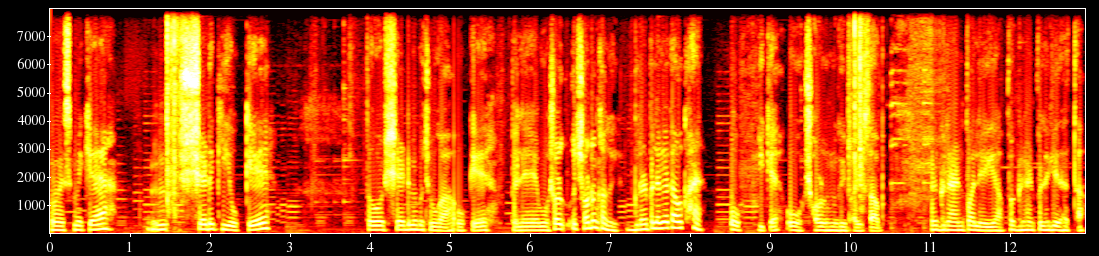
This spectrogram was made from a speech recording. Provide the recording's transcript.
और इसमें क्या है? शेड हम्म, की ओके तो शेड में कुछ होगा ओके पहले वो शॉर्ट शॉर्ट खा गई? ग्रैंड पे क्या? वो खाए? ओह ठीक है? ओह शॉर्ट गई भाई साहब। फिर ग्रैंड पा ले गया पर ग्रैंड पे ले गया था।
